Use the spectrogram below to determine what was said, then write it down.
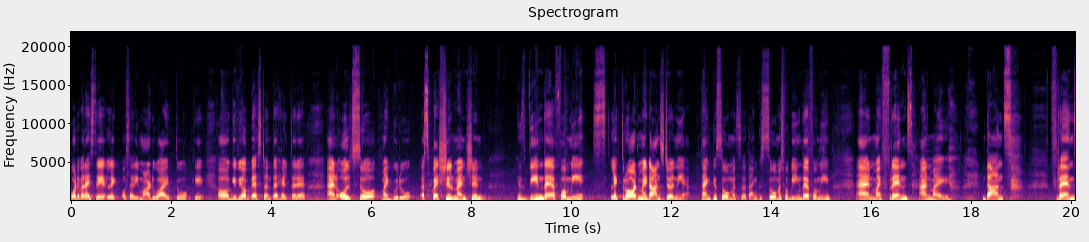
whatever I say like oh, ಸರಿ, ಮಾಡು, ಆಯಿತು okay give you a best ಅಂತ ಹೇಳ್ತಾರೆ. And also my guru a special mention his been there for me like throughout my dance journey thank you so much sir thank you so much for being there for me and my friends and my dance friends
